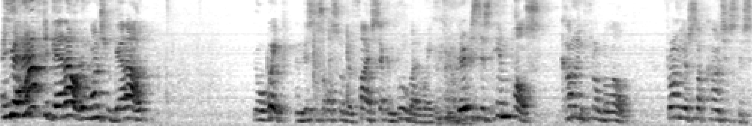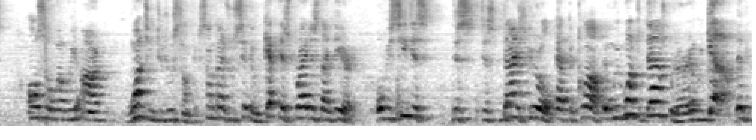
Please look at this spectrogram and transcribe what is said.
and you have to get out. And once you get out, you're awake. And this is also the five second rule, by the way. There is this impulse coming from below, from your subconsciousness. Also, when we are wanting to do something, sometimes we sit and get this brightest idea, or we see this this this nice girl at the club, and we want to dance with her, and we get up, and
